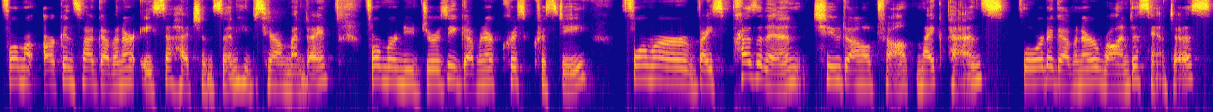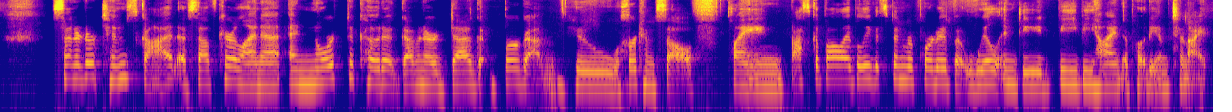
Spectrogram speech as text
former Arkansas Governor Asa Hutchinson, he was here on Monday, former New Jersey Governor Chris Christie, former Vice President to Donald Trump, Mike Pence, Florida Governor Ron DeSantis, Senator Tim Scott of South Carolina and North Dakota Governor Doug Burgum, who hurt himself playing basketball, I believe it's been reported, but will indeed be behind a podium tonight.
